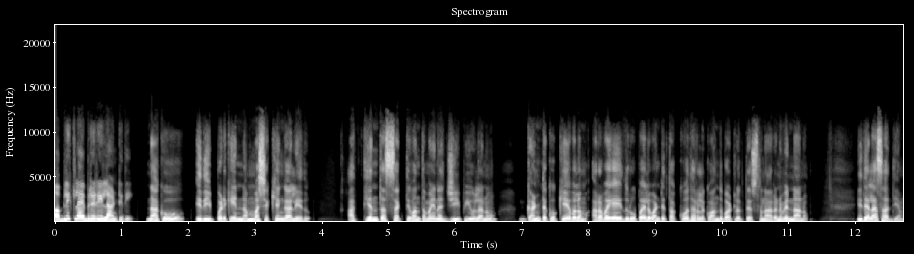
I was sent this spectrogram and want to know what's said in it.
పబ్లిక్ లైబ్రరీ లాంటిది. నాకు ఇది ఇప్పటికీ నమ్మశక్యంగా లేదు. అత్యంత శక్తివంతమైన జీపీయులను గంటకు కేవలం అరవై ఐదు రూపాయలు వంటి తక్కువ ధరలకు అందుబాటులోకి తెస్తున్నారని విన్నాను. ఇదెలా సాధ్యం?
